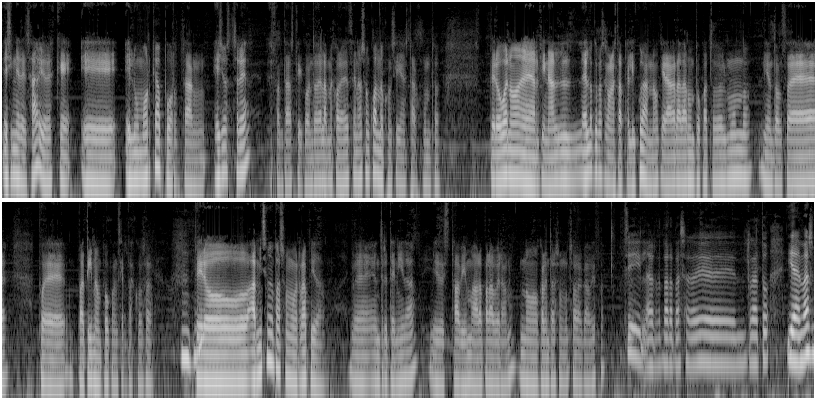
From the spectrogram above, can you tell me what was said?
es innecesario. Es que eh, el humor que aportan ellos tres es fantástico. Entonces las mejores escenas son cuando consiguen estar juntos. Pero bueno, eh, al final es lo que pasa con estas películas, ¿no? Quiere agradar un poco a todo el mundo y entonces pues patina un poco en ciertas cosas. Pero a mí se me pasó muy rápida, eh, entretenida y está bien ahora para verano, no calentarse mucho la cabeza. Sí, la verdad, para pasar el rato. Y además,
